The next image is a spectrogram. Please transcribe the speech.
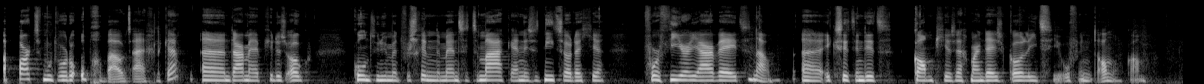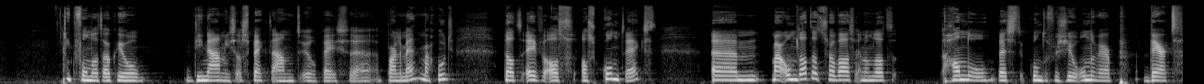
apart moet worden opgebouwd eigenlijk. Hè? Uh, daarmee heb je dus ook continu met verschillende mensen te maken. En is het niet zo dat je voor vier jaar weet, nou, uh, ik zit in dit kampje, zeg maar, in deze coalitie of in het andere kamp. Ik vond dat ook heel dynamisch aspect aan het Europese parlement. Maar goed, dat even als, als context. Um, maar omdat dat zo was en omdat handel best een controversieel onderwerp werd,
